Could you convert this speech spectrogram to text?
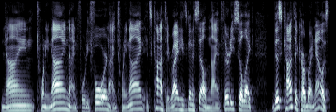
929, 944, 929. It's Kanté, right? He's going to sell 930. So, like, this Kanté card right now is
